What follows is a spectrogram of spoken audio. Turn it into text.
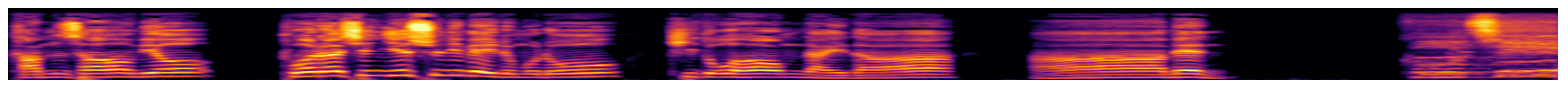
감사하며 부활하신 예수님의 이름으로 기도하옵나이다. 아멘. 고치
